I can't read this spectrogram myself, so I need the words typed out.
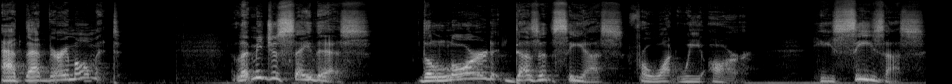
at that very moment. Let me just say this the Lord doesn't see us for what we are, He sees us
